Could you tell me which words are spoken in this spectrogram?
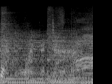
like a time.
